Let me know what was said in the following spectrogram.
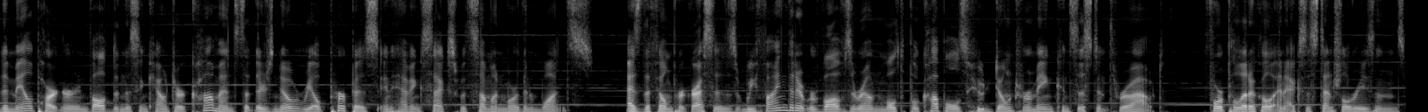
The male partner involved in this encounter comments that there's no real purpose in having sex with someone more than once. As the film progresses, we find that it revolves around multiple couples who don't remain consistent throughout. For political and existential reasons,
